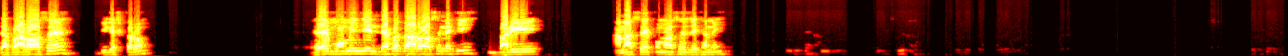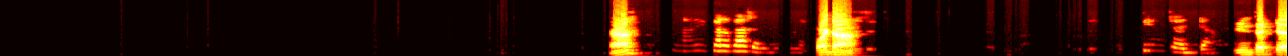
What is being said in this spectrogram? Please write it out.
দেখো আরও আছে, জিজ্ঞেস করো। হ্যাঁ মমিন দেখো তো আরও আছে নাকি? বাড়ি আনাছে কোন আছে যেখানে? হ্যাঁ? কয়টা? তিন, চারটা। তিন চারটা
